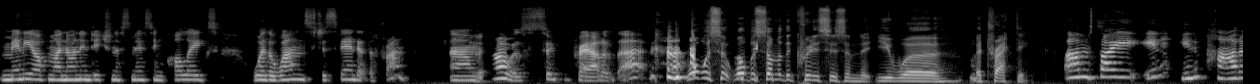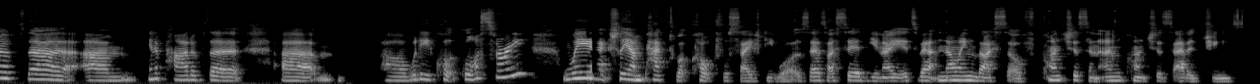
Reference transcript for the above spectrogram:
many of my non-Indigenous nursing colleagues were the ones to stand at the front. Um, I was super proud of that. what was what was some of the criticism that you were attracting? Um, so in in part of the um, in a part of the um, uh, what do you call it, glossary, we actually unpacked what cultural safety was. As I said, you know, it's about knowing thyself, conscious and unconscious attitudes,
